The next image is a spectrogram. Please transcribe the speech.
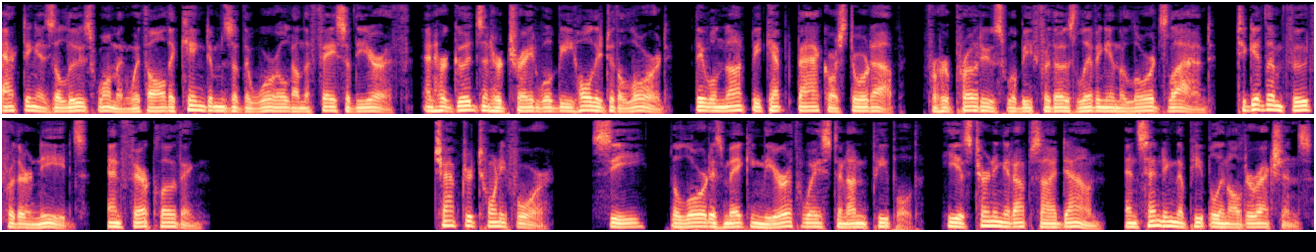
acting as a loose woman with all the kingdoms of the world on the face of the earth. And her goods and her trade will be holy to the Lord, they will not be kept back or stored up, for her produce will be for those living in the Lord's land, to give them food for their needs, and fair clothing. Chapter 24 See, the Lord is making the earth waste and unpeopled, he is turning it upside down, and sending the people in all directions.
